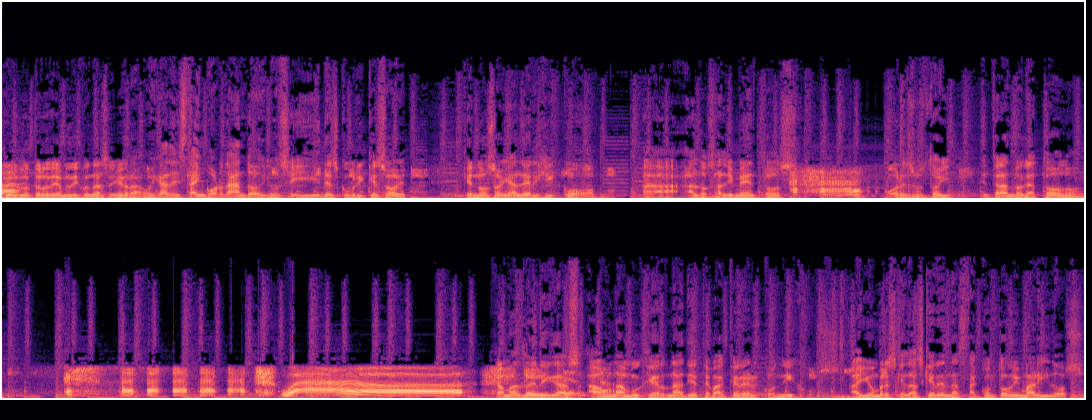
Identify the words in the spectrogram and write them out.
Oye, el otro día me dijo una señora, oiga, ¿le está engordando? Digo, sí, descubrí que soy, que no soy alérgico a, a los alimentos. Por eso estoy entrándole a todo. ¡Wow! Jamás le digas a una mujer nadie te va a querer con hijos. Hay hombres que las quieren hasta con todo y maridos.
